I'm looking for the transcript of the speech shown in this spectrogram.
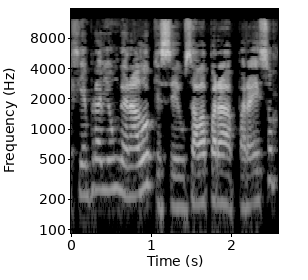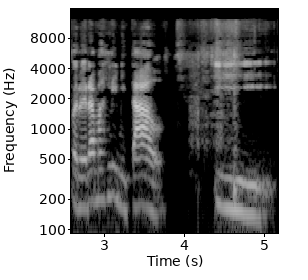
siempre había un ganado que se usaba para, para eso, pero era más limitado. Y,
